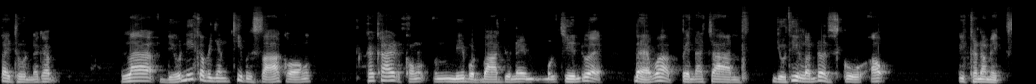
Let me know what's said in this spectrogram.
ได้ทุนนะครับ และเดี๋ยวนี้ก็เป็นยังที่ปรึกษาของคล้ายๆของมีบทบาทอยู่ในเมืองจีนด้วย แต่ว่าเป็นอาจารย์อยู่ที่ London School of Economics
